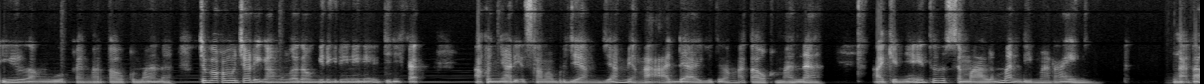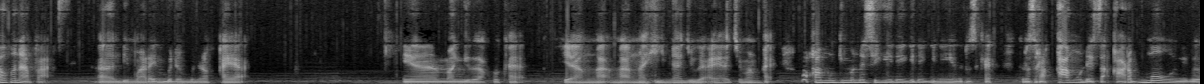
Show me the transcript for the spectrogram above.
hilang bu kayak nggak tahu ke mana. Coba kamu cari kamu nggak tahu gini gini gini. Jadi kayak aku nyari selama berjam-jam ya nggak ada gitu nggak tahu ke mana. Akhirnya itu semalaman dimarahin. Nggak tahu kenapa Eh, dimarahin bener-bener kayak ya manggil aku kayak ya nggak nggak ngehina juga ya. Cuman kayak oh kamu gimana sih? Gini gini gini. Terus kayak terus kamu desa karemu gitu.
